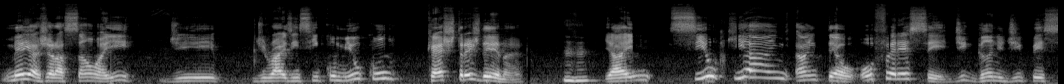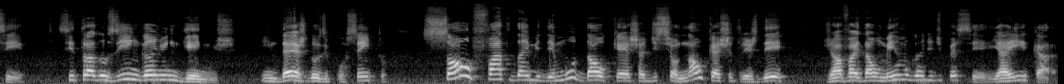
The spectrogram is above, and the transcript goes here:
meia geração aí de, de Ryzen 5000 com cache 3D, né? Uhum. E aí, se o que a, a Intel oferecer de ganho de IPC se traduzir em ganho em games em 10, 12%, só o fato da AMD mudar o cache, adicionar o cache 3D, já vai dar o mesmo ganho de IPC. E aí, cara,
